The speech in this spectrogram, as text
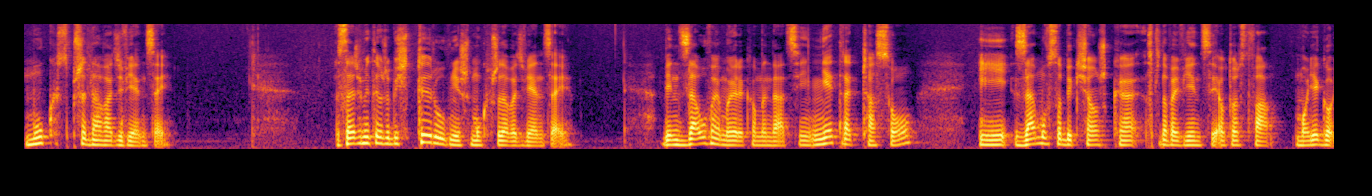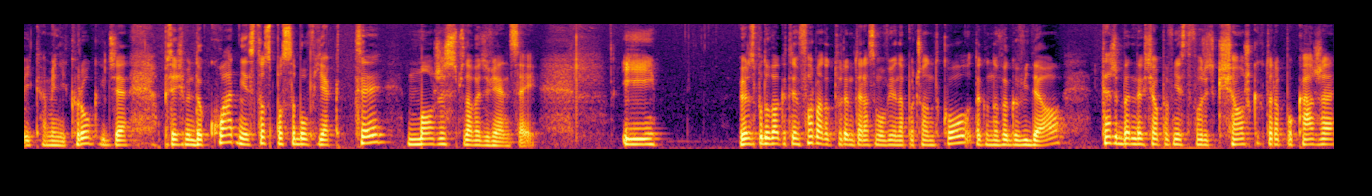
mógł sprzedawać więcej. Zależy mi tym, żebyś ty również mógł sprzedawać więcej. Więc zaufaj mojej rekomendacji, nie trać czasu i zamów sobie książkę Sprzedawaj Więcej autorstwa mojego i Kamieni Kruk, gdzie opisaliśmy dokładnie 100 sposobów, jak Ty możesz sprzedawać więcej. I biorąc pod uwagę ten format, o którym teraz mówiłem na początku tego nowego wideo, też będę chciał pewnie stworzyć książkę, która pokaże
